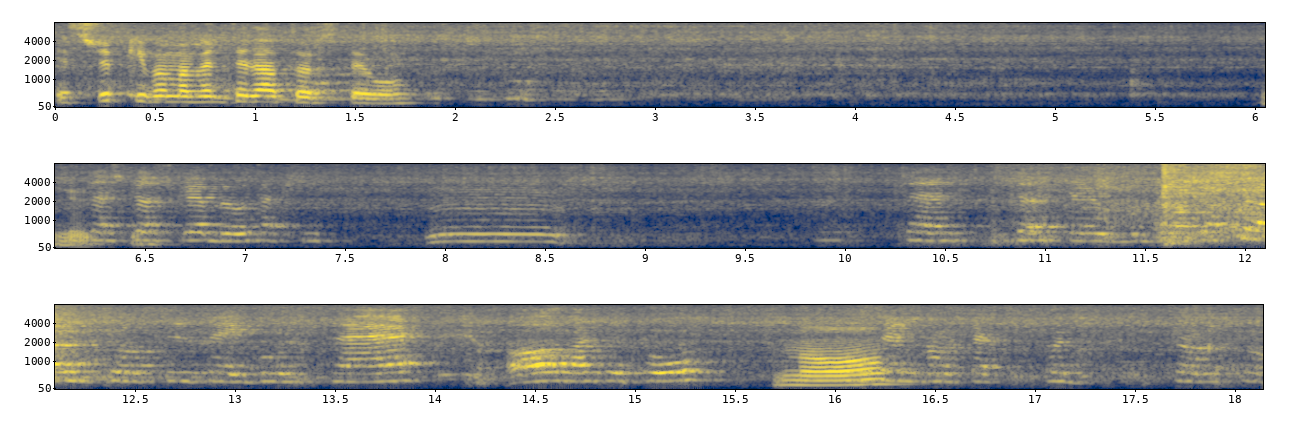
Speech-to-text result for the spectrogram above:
Jest szybki, bo ma wentylator z tyłu. Też Jedzie. troszkę był taki... Mm, też troszkę przy tej górce. O, właśnie tu. No. Też mam tak potrząsło.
